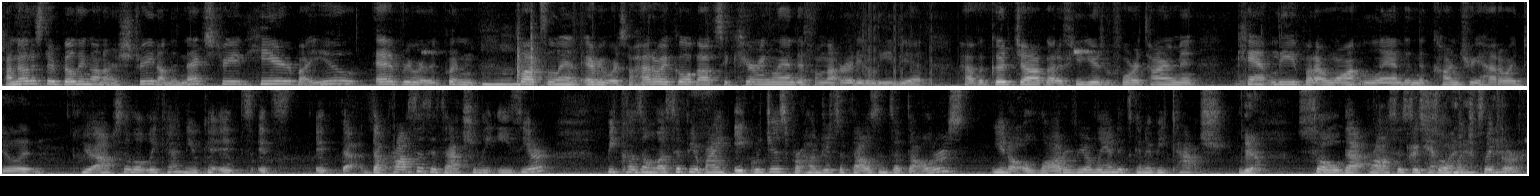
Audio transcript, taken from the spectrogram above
I noticed they're building on our street, on the next street, here by you, everywhere. They're putting Mm-hmm. plots of land everywhere. So how do I go about securing land if I'm not ready to leave yet? Have a good job, got a few years before retirement, can't leave, but I want land in the country. How do I do it? You absolutely can. You can. It's it's it. The, the process is actually easier because unless if you're buying acreages for hundreds of thousands of dollars, you know, a lot of your land it's going to be cash. Yeah. So that process is so much finance land. quicker.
